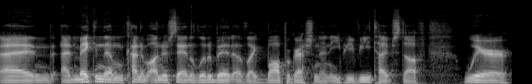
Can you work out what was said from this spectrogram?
And and making them kind of understand a little bit of like ball progression and EPV type stuff where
